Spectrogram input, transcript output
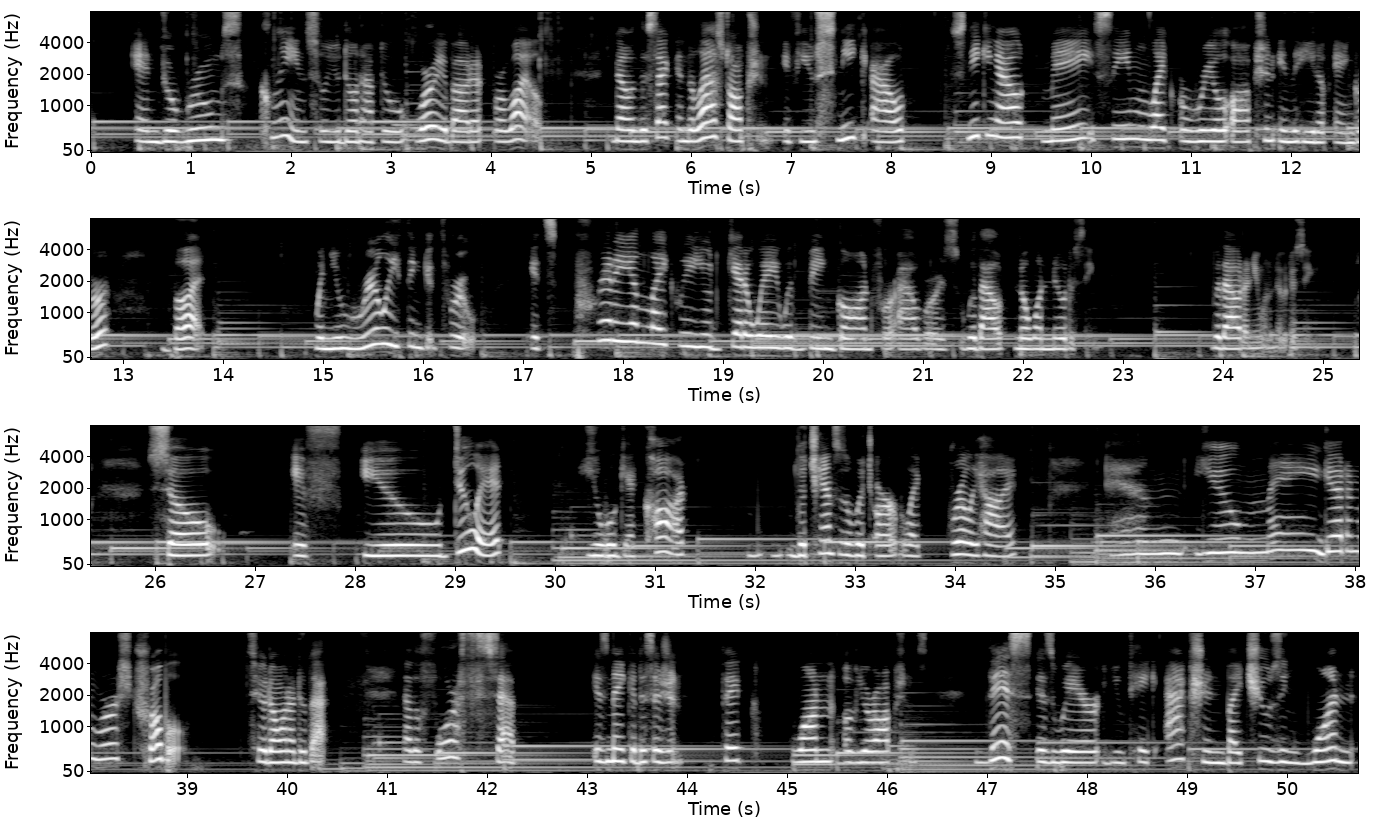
and your room's clean so you don't have to worry about it for a while. Now, the second, the last option, if you sneak out, sneaking out may seem like a real option in the heat of anger, but when you really think it through, it's pretty unlikely you'd get away with being gone for hours without no one noticing. Without anyone noticing. So, if you do it, you will get caught, the chances of which are like really high, and you may get in worse trouble. So you don't want to do that. Now, the fourth step is make a decision. Pick one of your options. This is where you take action by choosing one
